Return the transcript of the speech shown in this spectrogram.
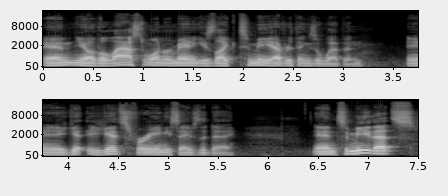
And you know, the last one remaining he's like to me everything's a weapon. And he get he gets free and he saves the day. And to me that's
